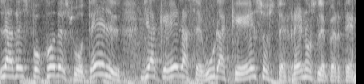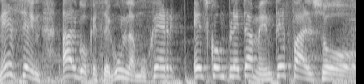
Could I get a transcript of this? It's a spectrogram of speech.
la despojó de su hotel, ya que él asegura que esos terrenos le pertenecen, algo que según la mujer es completamente falso.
